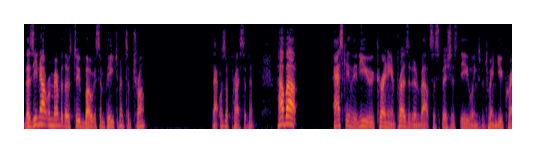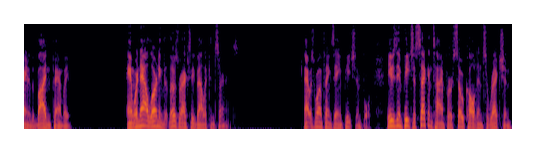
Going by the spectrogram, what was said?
does he not remember those two bogus impeachments of Trump? That was a precedent. How about asking the new Ukrainian president about suspicious dealings between Ukraine and the Biden family? And we're now learning that those were actually valid concerns. That was one of the things they impeached him for. He was impeached a second time for a so called insurrection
